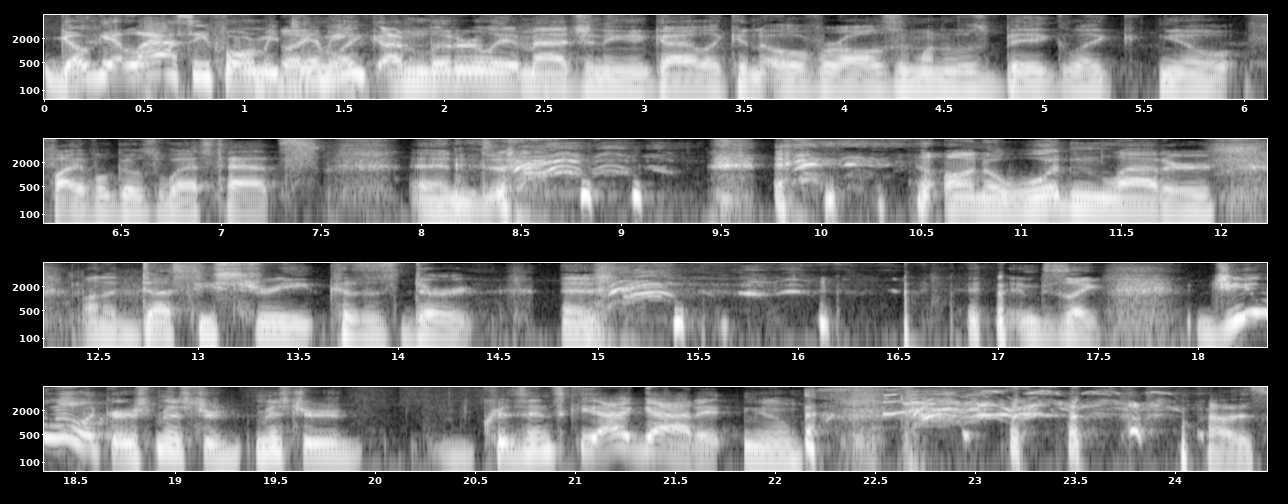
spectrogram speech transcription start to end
go get lassie for me Like, timmy like, I'm literally imagining a guy like in overalls and one of those big like you know Five Goes West hats, and on a wooden ladder on a dusty street because it's dirt, and. and it's like, gee willikers, Mister Mister Krasinski, I got it. You know, Oh, this,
